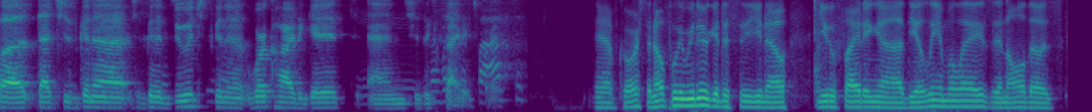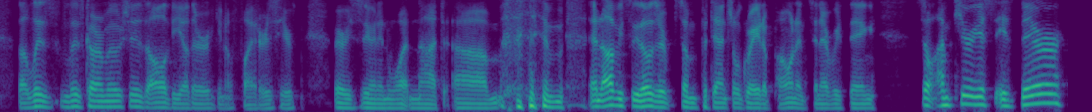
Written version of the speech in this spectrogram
but that she's gonna she's gonna do it she's gonna work hard to get it and she's excited for it yeah, of course, and hopefully we do get to see you know you fighting uh, the Ilima-Leis and all those uh, Liz Liz Carmouches, all the other you know fighters here very soon and whatnot. Um, and obviously those are some potential great opponents and everything. So I'm curious, is there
